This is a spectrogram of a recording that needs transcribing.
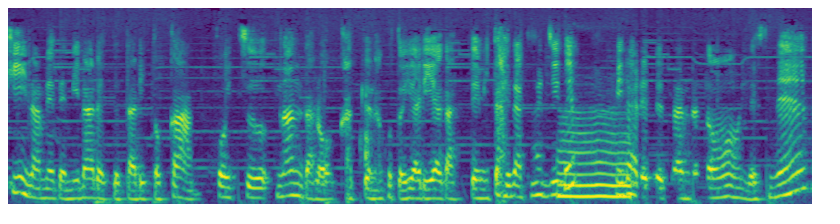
キーな目で見られてたりとかこいつなんだろう勝手なことやりやがってみたいな感じで見られてたんだと思うんですね。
